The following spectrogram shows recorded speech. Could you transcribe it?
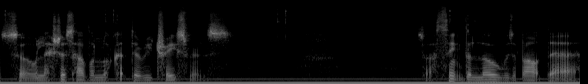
so let's just have a look at the retracements so I think the low was about there.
